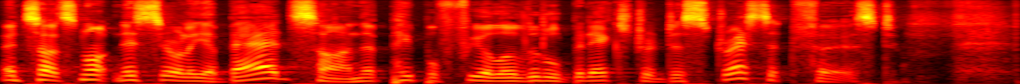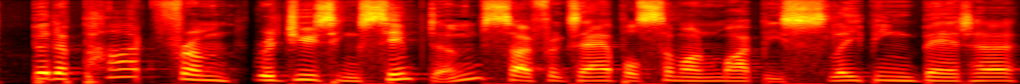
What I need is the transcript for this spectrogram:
And so it's not necessarily a bad sign that people feel a little bit extra distress at first. But apart from reducing symptoms, so for example, someone might be sleeping better,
